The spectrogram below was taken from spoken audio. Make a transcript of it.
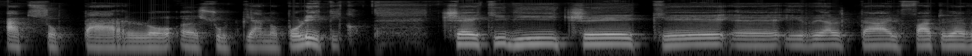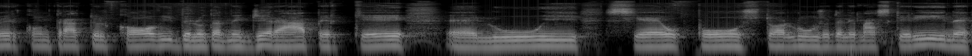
azzopparlo eh, sul piano politico. C'è chi dice che eh, in realtà il fatto di aver contratto il Covid lo danneggerà perché eh, lui si è opposto all'uso delle mascherine.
